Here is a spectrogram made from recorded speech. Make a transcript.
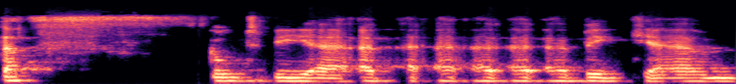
that's going to be a a, a, a, a big um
